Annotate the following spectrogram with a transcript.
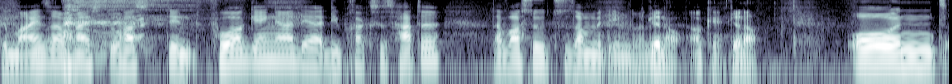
Gemeinsam heißt, du hast den Vorgänger, der die Praxis hatte, da warst du zusammen mit ihm drin. Genau. Okay. Genau. Und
